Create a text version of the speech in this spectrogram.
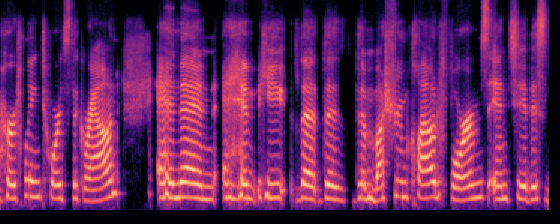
hurtling towards the ground. And then and he the the the mushroom cloud forms into this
